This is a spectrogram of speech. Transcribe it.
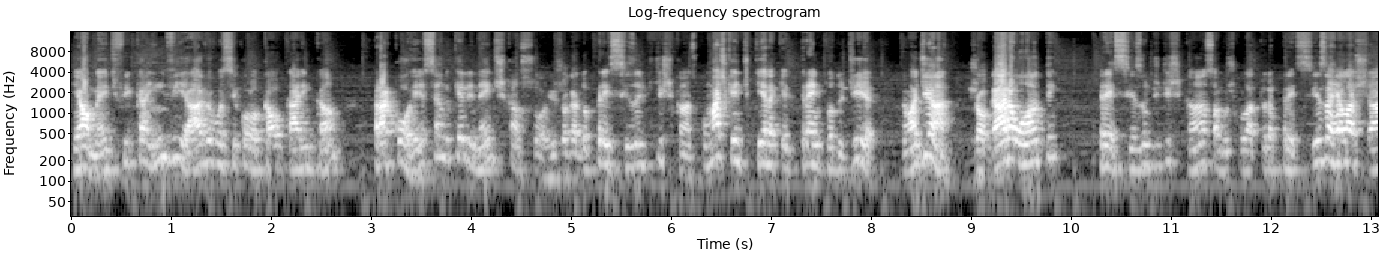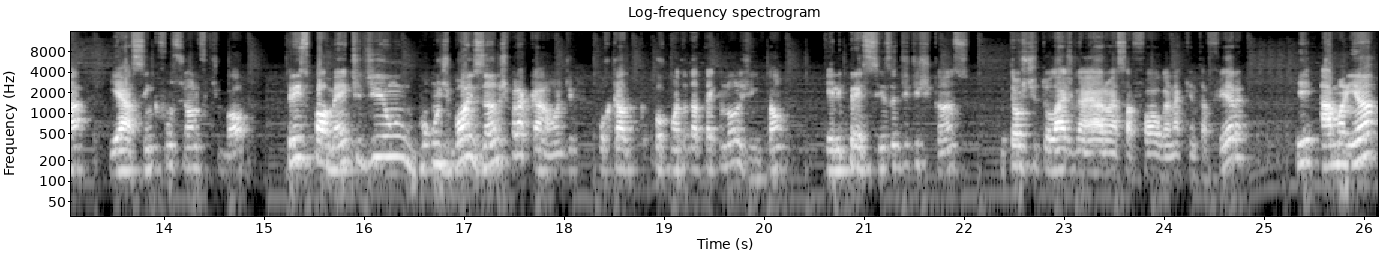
realmente fica inviável você colocar o cara em campo para correr, sendo que ele nem descansou. E o jogador precisa de descanso. Por mais que a gente queira que ele treine todo dia, não adianta. Jogaram ontem, precisam de descanso, a musculatura precisa relaxar, e é assim que funciona o futebol, principalmente de um, uns bons anos para cá, onde por, causa, por conta da tecnologia. Então, ele precisa de descanso. Então, os titulares ganharam essa folga na quinta-feira, e amanhã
